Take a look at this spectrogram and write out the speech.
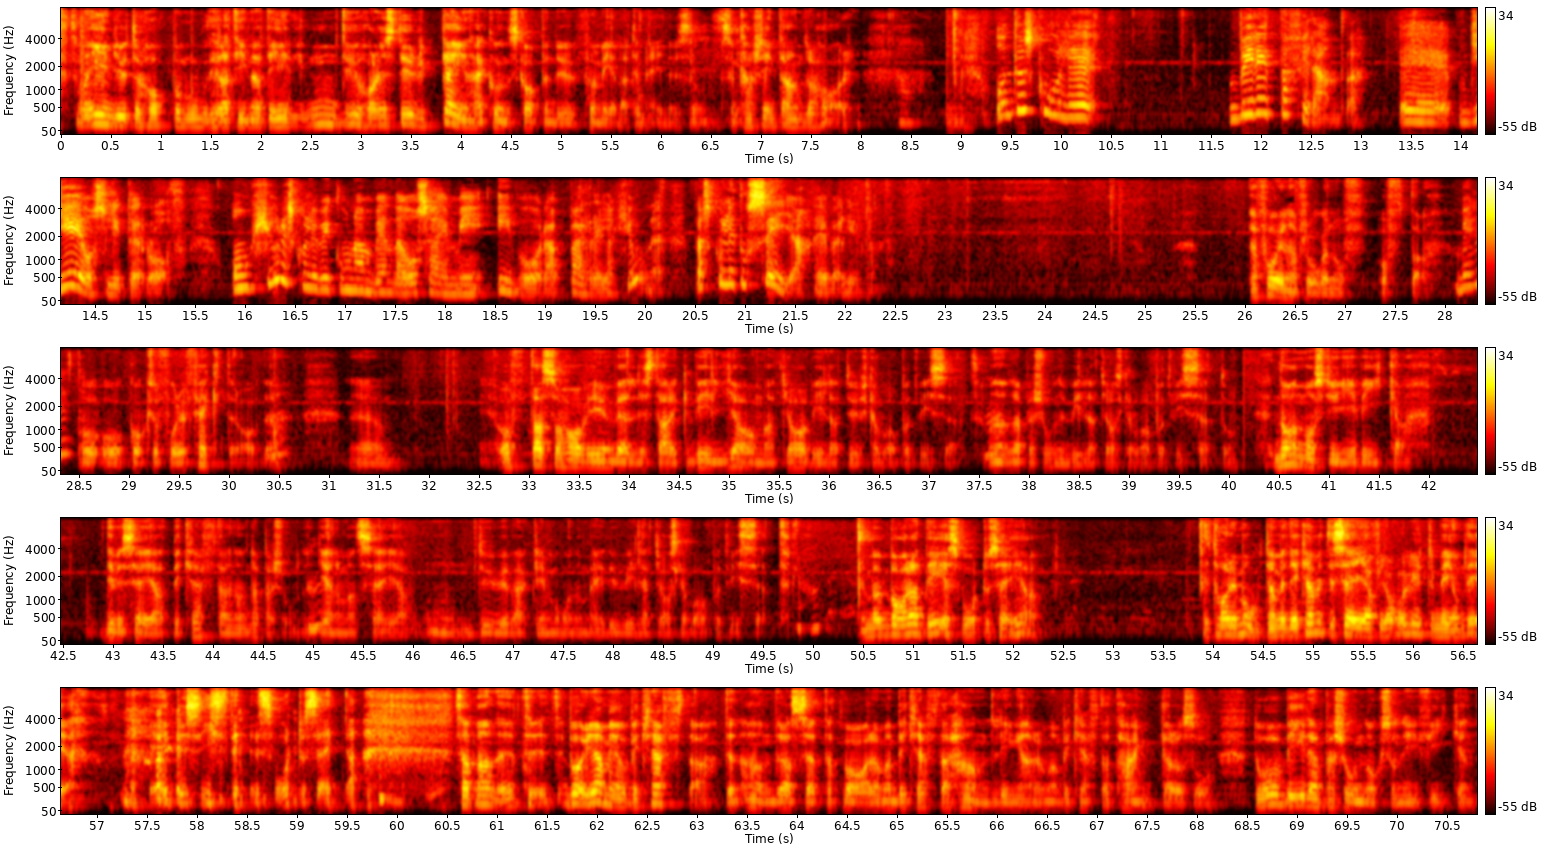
Så man ingjuter hopp och mod hela tiden. Att det är, mm, du har en styrka i den här kunskapen du förmedlar till mig nu som, som kanske inte andra har. Om du skulle berätta för andra, eh, ge oss lite råd om hur skulle vi kunna använda oss av i våra parrelationer. Vad skulle du säga, övergripande? Jag får ju den här frågan of, ofta. Och, och också får effekter av det. Eh, ofta så har vi ju en väldigt stark vilja om att jag vill att du ska vara på ett visst sätt. Den andra personen vill att jag ska vara på ett visst sätt. Då. Någon måste ju ge vika. Det vill säga att bekräfta den andra personen genom att säga mm, du är verkligen mån om mig, du vill att jag ska vara på ett visst sätt. Men bara det är svårt att säga. Det tar emot. Ja, men det kan vi inte säga för jag håller ju inte med om det. Nej, precis. Det är svårt att säga. Så att man eh, börjar med att bekräfta den andras sätt att vara. Man bekräftar handlingar och man bekräftar tankar och så. Då blir den personen också nyfiken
